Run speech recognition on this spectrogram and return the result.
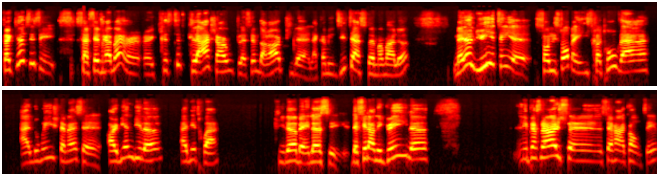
Fait que là, tu sais, ça fait vraiment un, un de clash entre le film d'horreur et la, comédie, à ce moment-là. Mais là, lui, tu sais, euh, son histoire, ben, il se retrouve à, à louer justement ce Airbnb là, à Détroit. Puis là, ben là, c'est de fil en aiguille, là, les personnages se, se rencontrent, tu sais.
